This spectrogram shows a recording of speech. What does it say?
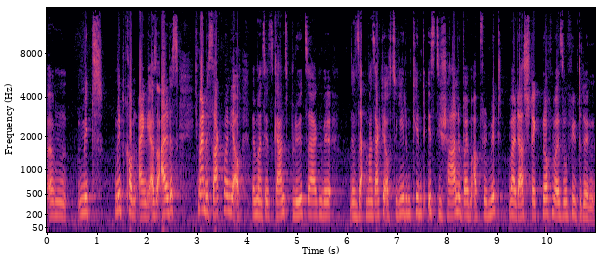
ähm, mit, mitkommt eigentlich. Also all das, ich meine, das sagt man ja auch, wenn man es jetzt ganz blöd sagen will, man sagt ja auch zu jedem Kind, isst die Schale beim Apfel mit, weil das steckt nochmal so viel drin.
